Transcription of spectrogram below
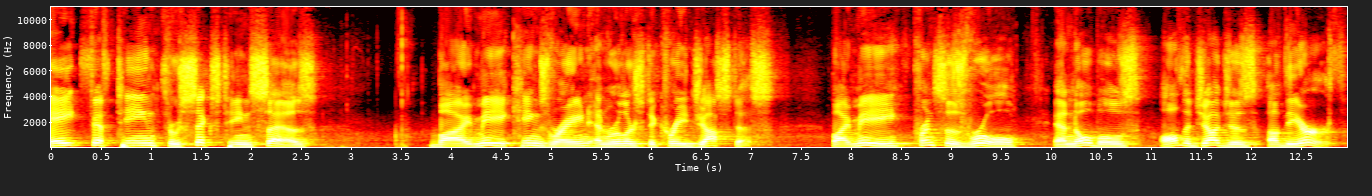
8, 15 through 16 says, By me kings reign and rulers decree justice. By me, princes rule, and nobles, all the judges of the earth.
